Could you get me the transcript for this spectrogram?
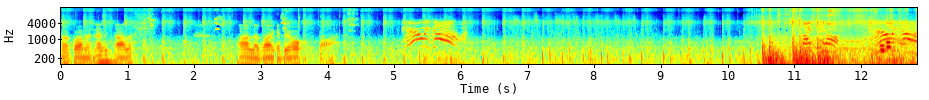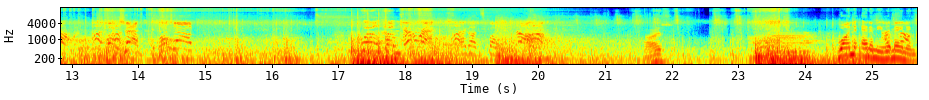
Ok, mennään sitten alle. Alle vaikeampi oppaa. One enemy remaining.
